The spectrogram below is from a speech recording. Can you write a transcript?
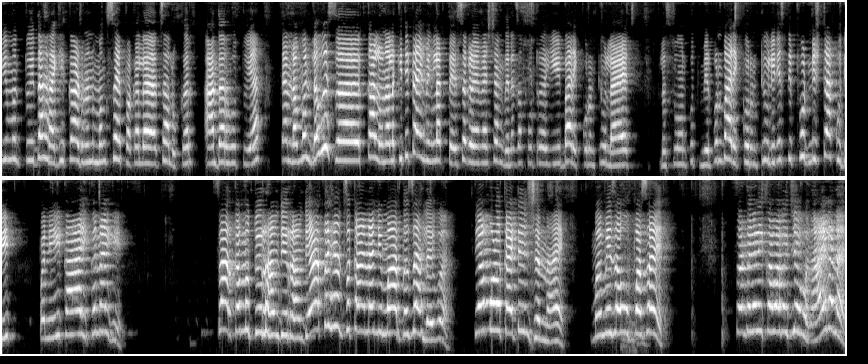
ती म्हणतोय दारा घे काढून आणि मग स्वयंपाकाला चालू कर. आधार होतोय त्यांना म्हणलं वैस कालवणाला किती टायमिंग लागतंय? सगळ्या मी शेंगदाण्याचा फुट ही बारीक करून ठेवलाय. लसूण कोथमीर पण बारीक करून ठेवली. नुसती फोडणीच टाकू दे. पण ही काय ऐक नाही गे सारखा म्हणतोय राहून दे राहून दे. आता ह्यांचं काय नाही मार्ग झालंय व. त्यामुळं काय टेन्शन नाही. मम्मीचा उपास आहे. संध्याकाळी का बघा जेवण आहे का नाही?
